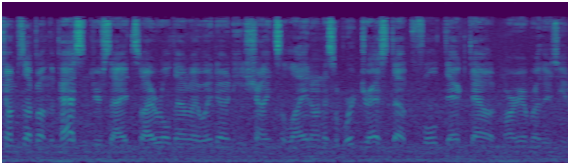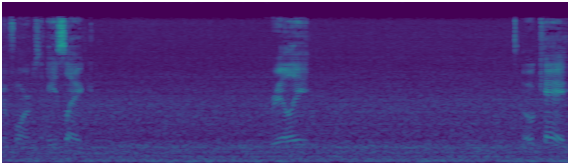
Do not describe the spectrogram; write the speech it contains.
comes up on the passenger side. So I roll down my window and he shines a light on us, and we're dressed up, full decked out Mario Brothers uniforms, and he's like, "Really? Okay."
